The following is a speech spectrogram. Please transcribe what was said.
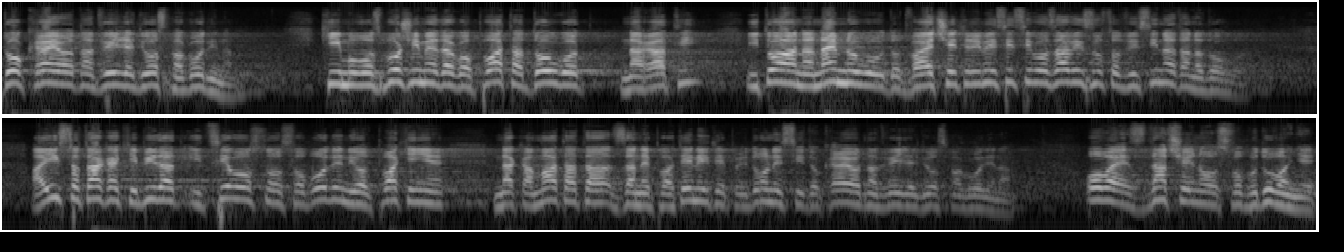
до крајот на 2008 година ќе им овозможиме да го плата долгот на рати и тоа на најмногу до 24 месеци во зависност од висината на долгот. А исто така ќе бидат и целосно ослободени од плаќање на каматата за неплатените придонеси до крајот на 2008 година. Ова е значајно ослободување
